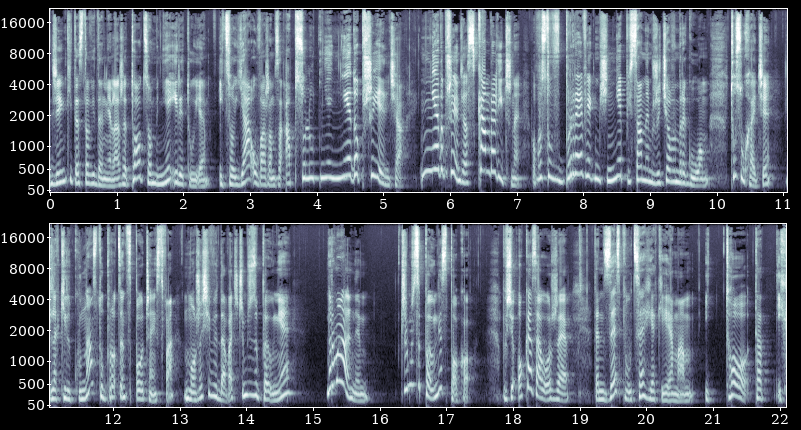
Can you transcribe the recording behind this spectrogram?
dzięki testowi Daniela, że to, co mnie irytuje i co ja uważam za absolutnie nie do przyjęcia, nie do przyjęcia, skandaliczne, po prostu wbrew jakimś niepisanym życiowym regułom, to słuchajcie, dla kilkunastu procent społeczeństwa może się wydawać czymś zupełnie normalnym, czymś zupełnie spoko. Bo się okazało, że ten zespół cech, jakie ja mam i to, ta ich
